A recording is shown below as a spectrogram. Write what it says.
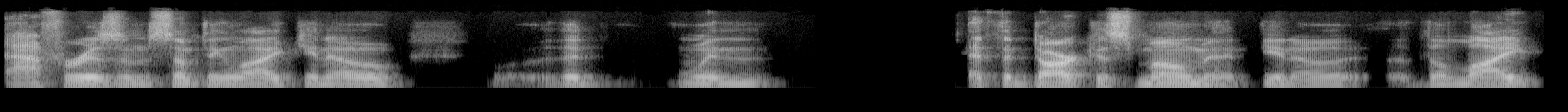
aphorisms, something like, you know, that when at the darkest moment, you know, the light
